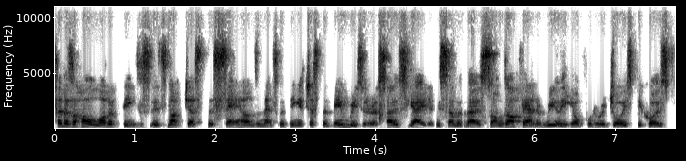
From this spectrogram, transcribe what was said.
So there's a whole lot of things. It's, not just the sounds and that sort of thing. It's just the memories that are associated with some of those songs. I found it really helpful to rejoice because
